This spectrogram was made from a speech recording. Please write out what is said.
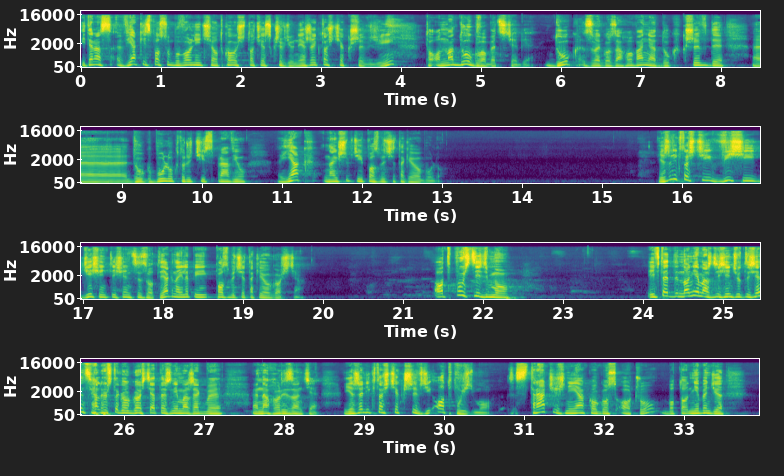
I teraz w jaki sposób uwolnić się od kogoś, kto cię skrzywdził? No jeżeli ktoś cię krzywdzi, to on ma dług wobec ciebie. Dług złego zachowania, dług krzywdy, dług bólu, który ci sprawił. Jak najszybciej pozbyć się takiego bólu? Jeżeli ktoś ci wisi 10 tysięcy złotych, jak najlepiej pozbyć się takiego gościa? Odpuścić mu. I wtedy, no nie masz 10 tysięcy, ale już tego gościa też nie masz jakby na horyzoncie. Jeżeli ktoś cię krzywdzi, odpuść mu. Stracisz niejako go z oczu, bo to nie będzie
